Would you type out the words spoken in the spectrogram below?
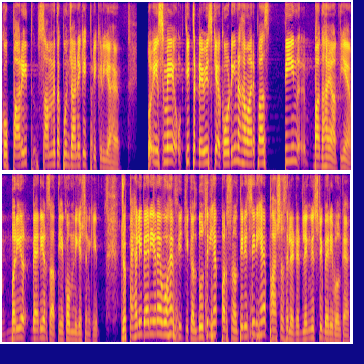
को पारित सामने तक पहुँचाने की प्रक्रिया है। तो इसमें किथ डेविस के अकॉर्डिंग ना हमारे पास तीन बाधाएँ आती हैं बैरियर बैरियर्स आती हैं कम्युनिकेशन की। जो पहली बैरियर है वो है फ़िज़िकल दूसरी है पर्सनल तीसरी है भाषा से रिलेटेड लैंग्विस्टिक बैरियर बोलते हैं।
